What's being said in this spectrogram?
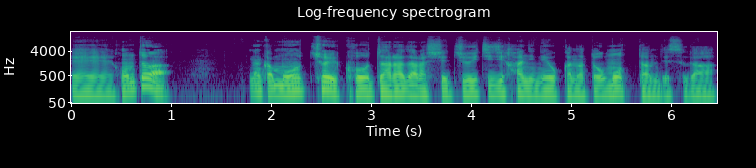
えー、本当はなんかもうちょいこうダラダラして11時半に寝ようかなと思ったんですが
